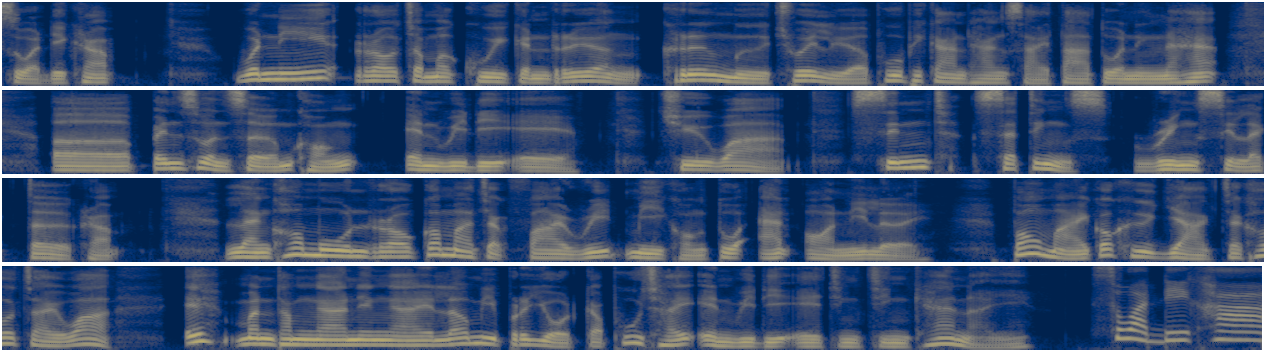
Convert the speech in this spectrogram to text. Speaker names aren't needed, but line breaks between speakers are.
สวัสดีครับ วันนี้เราจะมาคุยกันเรื่องเครื่องมือช่วยเหลือผู้พิการทางสายตาตัวหนึ่งนะฮะเอ่อเป็นส่วนเสริมของ NVDA ชื่อว่า Sint Settings Ring Selector ครับ แหล่งข้อมูลเราก็มาจากไฟล์ README ของตัว Add-on นี้เลย เป้าหมายก็คืออยากจะเข้าใจว่า เอ๊ะ มันทำงานยังไงแล้วมีประโยชน์กับผู้ใช้ NVDA จริง ๆ แค่ไหน
สวัสดีค่ะ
